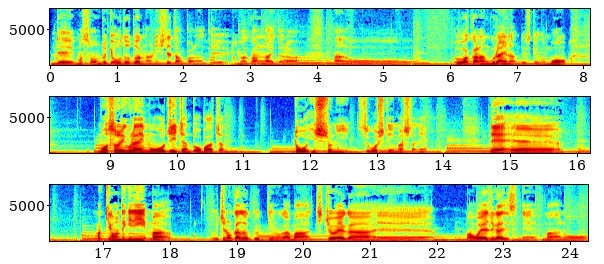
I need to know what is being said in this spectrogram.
で、まあ、その時弟は何してたんかなって今考えたらあのー、分からんぐらいなんですけどももうそれぐらいもうおじいちゃんとおばあちゃんと一緒に過ごしていましたね。で、えー、まあ、基本的にまあうちの家族っていうのがまあ父親が、えー、まあ親父がですねまああの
